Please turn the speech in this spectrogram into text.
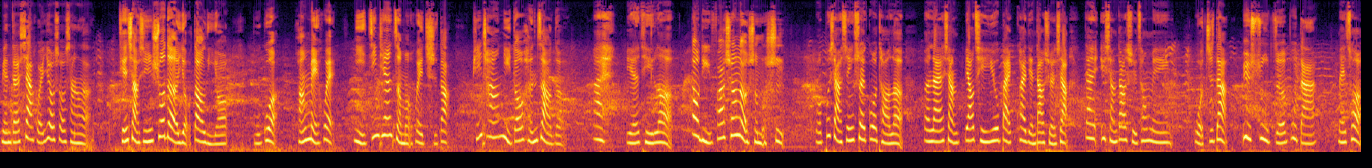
免得下回又受伤了。田小新说的有道理哦，不过。黄美惠，你今天怎么会迟到？平常你都很早的。唉，别提了，到底发生了什么事？我不小心睡过头了，本来想标骑 U bike 快点到学校，但一想到许聪明，我知道欲速则不达。没错，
